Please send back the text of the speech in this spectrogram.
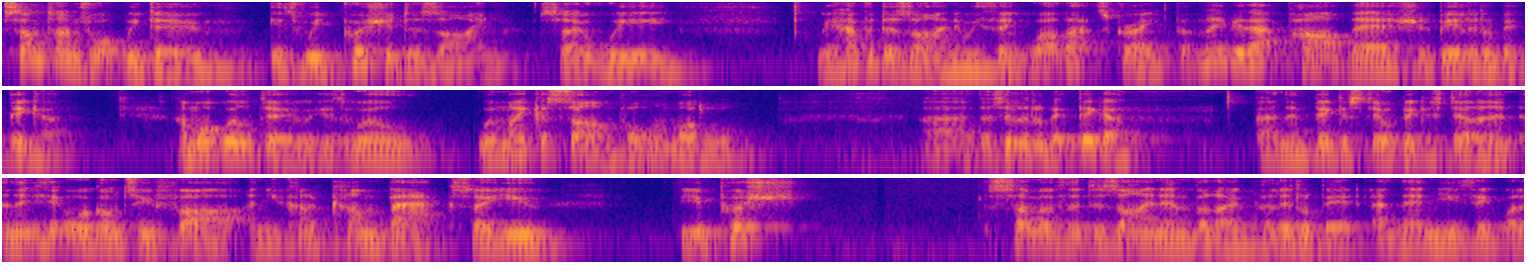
sometimes what we do is we push a design. So we we have a design and we think, well, that's great, but maybe that part there should be a little bit bigger. And what we'll do is we'll we'll make a sample, a model, uh, that's a little bit bigger, and then bigger still, bigger still, and then, and then you think, oh, we've gone too far, and you kind of come back. So you you push some of the design envelope a little bit, and then you think, well,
